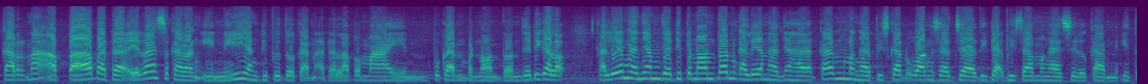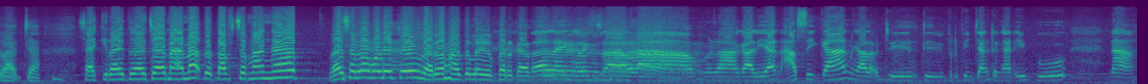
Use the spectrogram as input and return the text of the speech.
Karena apa? Pada era sekarang ini yang dibutuhkan adalah pemain, bukan penonton. Jadi kalau kalian hanya menjadi penonton, kalian hanya akan menghabiskan uang saja, tidak bisa menghasilkan. Itu aja. Saya kira itu aja anak-anak tetap semangat. Wassalamualaikum warahmatullahi wabarakatuh. Waalaikumsalam. Nah, kalian asik kan kalau di, di berbincang dengan ibu. Nah,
